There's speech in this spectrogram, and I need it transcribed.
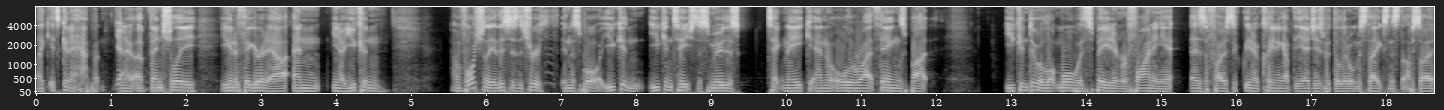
like it's going to happen. Yeah. You know, eventually you're going to figure it out, and you know, you can. Unfortunately, this is the truth in the sport. You can you can teach the smoothest technique and all the right things, but you can do a lot more with speed and refining it as opposed to you know cleaning up the edges with the little mistakes and stuff. So,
